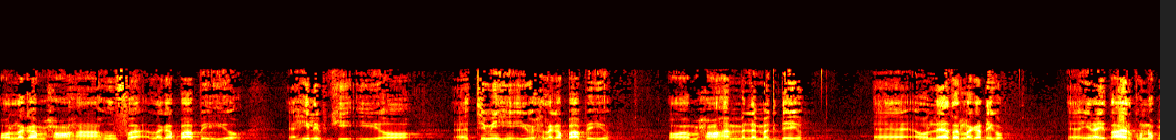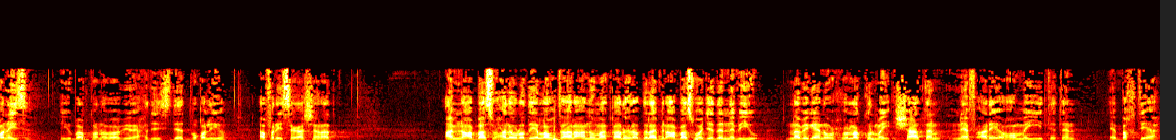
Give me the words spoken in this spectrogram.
oo laga muxuu ahaa huufa laga baabi'iyo hilibkii iyo timihii iyo wixii laga baabi'iyo oo muxuu ahaa la magdeeyo oo leedar laga dhigo inay daahir ku noqonaysa ayuu baabkan oo baabiyo xadiid sideed boqol iyo afar iyo sagaashanaad can ibn cabaas waxaa le radi allahu tacala canhuma qala cbdullahi bn cabaas wajada nabigeena wuxuu la kulmay shaatan neef ari ahoo meyitatan ee bakhti ah.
